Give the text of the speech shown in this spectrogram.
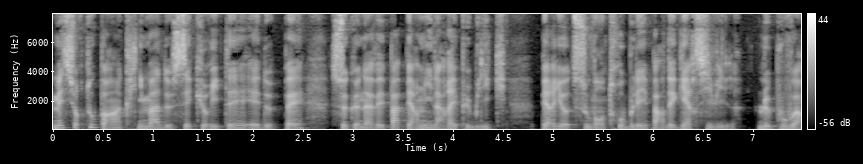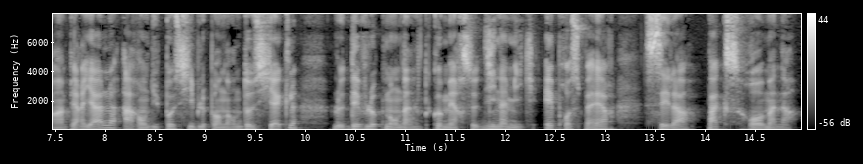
mais surtout par un climat de sécurité et de paix, ce que n'avait pas permis la République, période souvent troublée par des guerres civiles. Le pouvoir impérial a rendu possible pendant deux siècles le développement d'un commerce dynamique et prospère, c'est la Pax Romana.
